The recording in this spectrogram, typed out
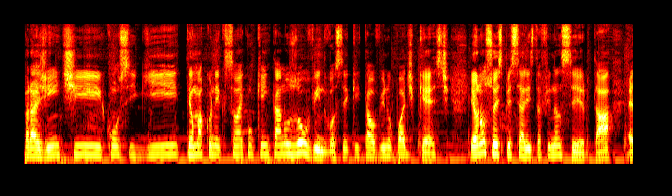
a gente conseguir ter uma conexão aí com quem está nos ouvindo, você que está ouvindo o podcast. Eu não sou especialista financeiro, tá? É,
